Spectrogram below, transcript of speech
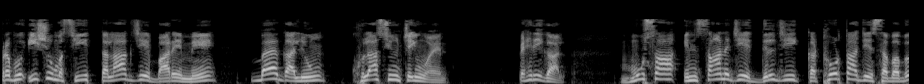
प्रभु यीशू मसीह तलाक जे बारे में ॿ ॻाल्हियूं खुलासियूं चयूं आहिनि पहिरीं ॻाल्हि मूसा इंसान जे दिलि जी कठोरता जे सबबि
